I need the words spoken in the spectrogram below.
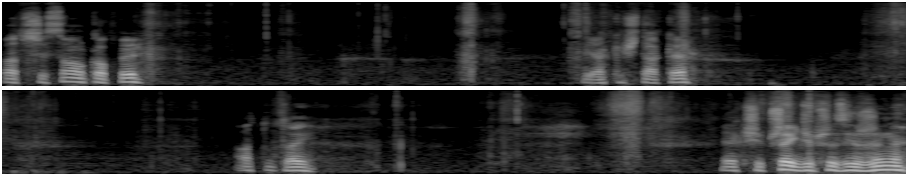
Patrzcie, są okopy. Jakieś takie. A tutaj jak się przejdzie przez jeżyny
